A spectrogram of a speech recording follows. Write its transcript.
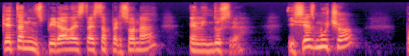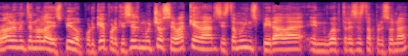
qué tan inspirada está esta persona en la industria. Y si es mucho, probablemente no la despido. ¿Por qué? Porque si es mucho, se va a quedar, si está muy inspirada en Web3 esta persona,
